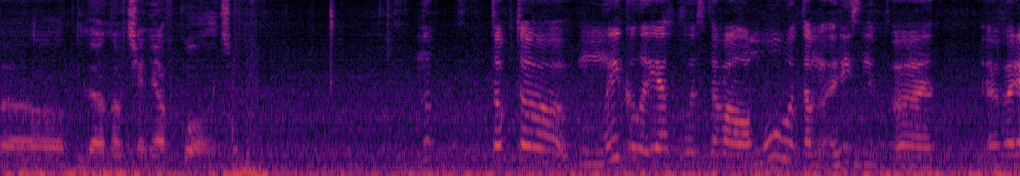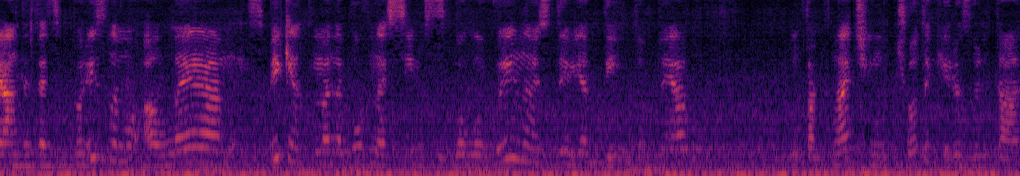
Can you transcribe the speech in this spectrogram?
е, для навчання в коледжі. Тобто, ми, коли я коли здавала мову, там різні варіанти йдеться по-різному, але спікінг у мене був на 7,5 з 9. Тобто я ну так, наче нічого такий результат.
